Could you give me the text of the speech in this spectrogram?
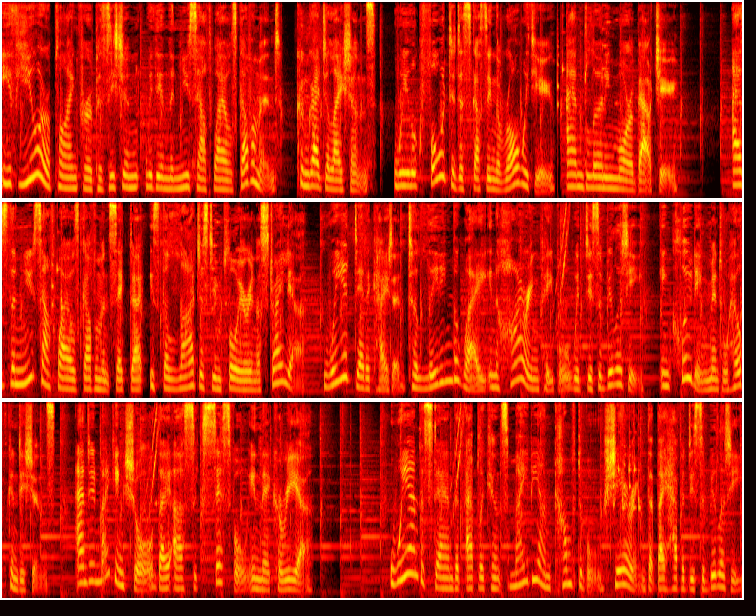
If you are applying for a position within the New South Wales Government, congratulations. We look forward to discussing the role with you and learning more about you. As the New South Wales government sector is the largest employer in Australia, we are dedicated to leading the way in hiring people with disability, including mental health conditions, and in making sure they are successful in their career. We understand that applicants may be uncomfortable sharing that they have a disability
